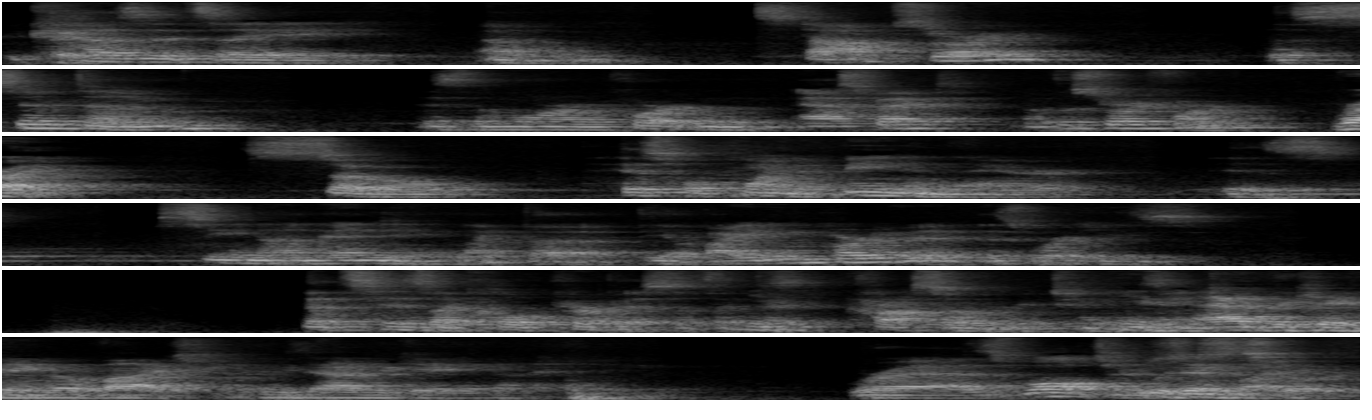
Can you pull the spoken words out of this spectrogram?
because it's a um, stop story, the symptom is the more important aspect of the story form. right. So his whole point of being in there is seen unending, like the the abiding part of it is where he's. That's his like whole purpose. It's like He's- a crossover between. he's the main advocating Obite. He's advocating on it Whereas Walter's within the just like story.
